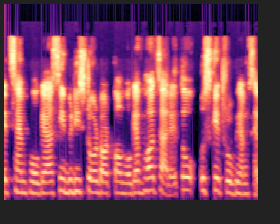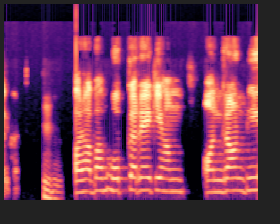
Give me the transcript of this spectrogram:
इट्स हेम्प हो गया सीबीडी स्टोर डॉट कॉम हो गया बहुत सारे। तो उसके थ्रू भी हम सेल करते हैं। और अब हम होप कर रहे हैं कि हम ऑन ग्राउंड भी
